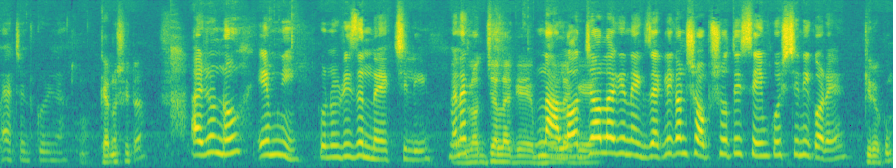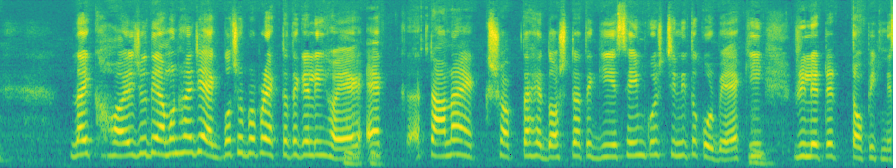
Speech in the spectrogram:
অ্যাটেন্ড করি না। কেন সেটা? আই ডোন্ট নো এমনি কোনো রিজন নাই অ্যাকচুয়ালি মানে লজ্জা লাগে না? লজ্জাও লাগে না এক্স্যাক্টলি কারণ সব শোতেই সেম কোশ্চেনই করে। কীরকম? লাইক হয় যদি এমন হয় যে এক বছর পর পর একটাতে গেলেই হয় এক টানা এক সপ্তাহে দশটাতে গিয়ে সেম কোশ্চেনই তো করবে একই রিলেটেড টপিক নিয়ে।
